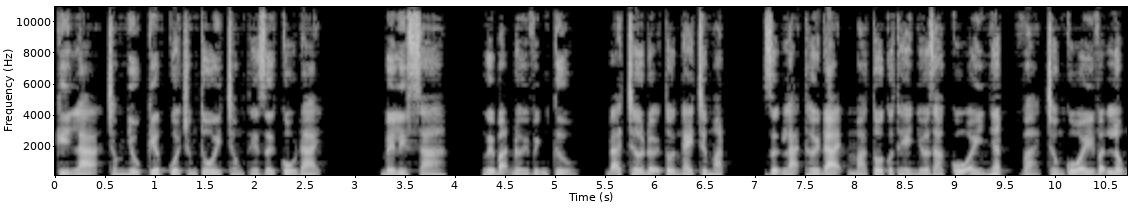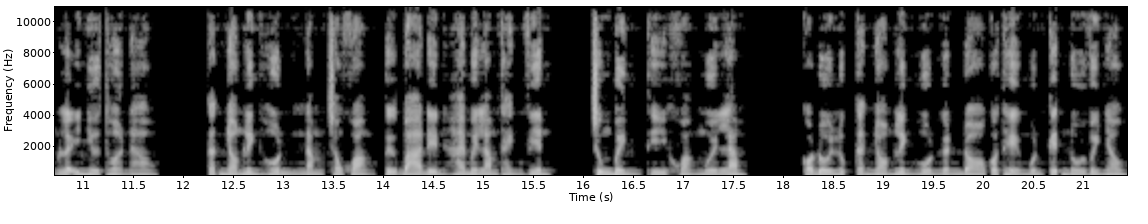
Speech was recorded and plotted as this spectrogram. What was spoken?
kỳ lạ trong nhiều kiếp của chúng tôi trong thế giới cổ đại. Melissa, người bạn đời vĩnh cửu, đã chờ đợi tôi ngay trước mặt, dựng lại thời đại mà tôi có thể nhớ ra cô ấy nhất và trông cô ấy vẫn lộng lẫy như thuở nào. Các nhóm linh hồn nằm trong khoảng từ 3 đến 25 thành viên, trung bình thì khoảng 15. Có đôi lúc các nhóm linh hồn gần đó có thể muốn kết nối với nhau.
